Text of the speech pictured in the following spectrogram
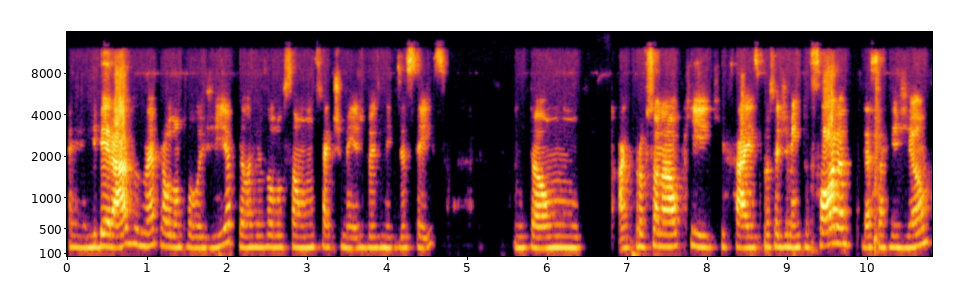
é, liberados, né, para odontologia pela resolução 176 de 2016. Então, a profissional que, que faz procedimento fora dessa região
